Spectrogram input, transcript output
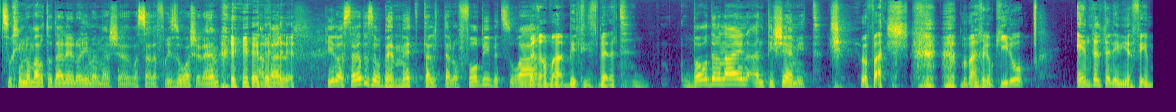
צריכים לומר תודה לאלוהים על מה שהוא עשה לפריזורה שלהם, אבל כאילו הסרט הזה הוא באמת טלטלופובי בצורה ברמה בלתי נסבלת. בורדרליין אנטישמית. ממש, ממש, וגם כאילו, אין טלטלים יפים.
